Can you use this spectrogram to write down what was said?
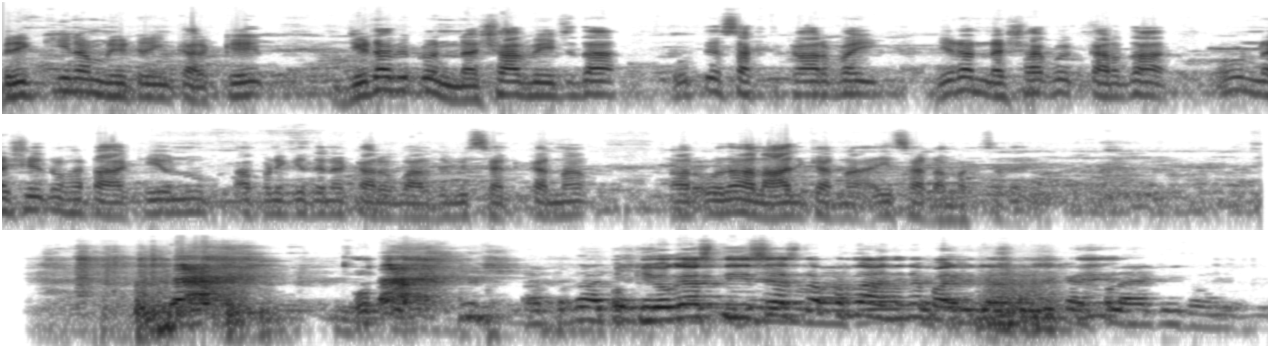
ਬਰੀਕੀ ਨਾਲ ਮੋਨੀਟਰਿੰਗ ਕਰਕੇ ਜਿਹੜਾ ਵੀ ਕੋਈ ਨਸ਼ਾ ਵੇਚਦਾ, ਉਹ 'ਤੇ ਸਖਤ ਕਾਰਵਾਈ, ਜਿਹੜਾ ਨਸ਼ਾ ਕੋਈ ਕਰਦਾ, ਉਹ ਨਸ਼ੇ ਤੋਂ ਹਟਾ ਕੇ ਉਹਨੂੰ ਆਪਣੇ ਕਿਤੇ ਨਾ ਕਾਰੋਬਾਰ ਦੇ ਵਿੱਚ ਸੈੱਟ ਕਰਨਾ ਔਰ ਉਹਦਾ ਇਲਾਜ ਕਰਨਾ, ਇਹ ਸਾਡਾ ਮਕਸਦ ਹੈ। ਕੀ ਹੋ ਗਿਆ? ਸਤੀਸ਼ ਸੇ ਅਸਤਾ ਪ੍ਰਧਾਨ ਜੀ ਨੇ ਬਾਈ ਜਾਨ ਕੀਤੀ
